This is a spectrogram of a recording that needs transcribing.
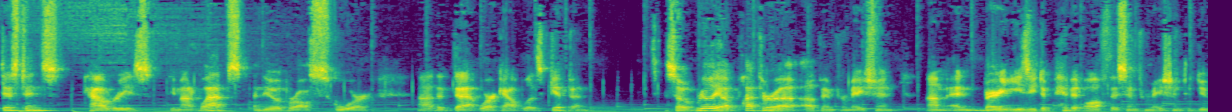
distance, calories, the amount of laps, and the overall score uh, that that workout was given. So really a plethora of information um, and very easy to pivot off this information to do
